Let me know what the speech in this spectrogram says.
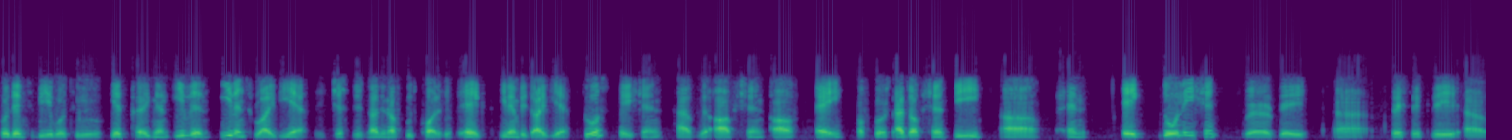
for them to be able to get pregnant, even even through IVF. It's just there's not enough good quality of eggs, even with IVF. Those patients have the option of A, of course, adoption. B, uh, an egg donation, where they uh, basically uh,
